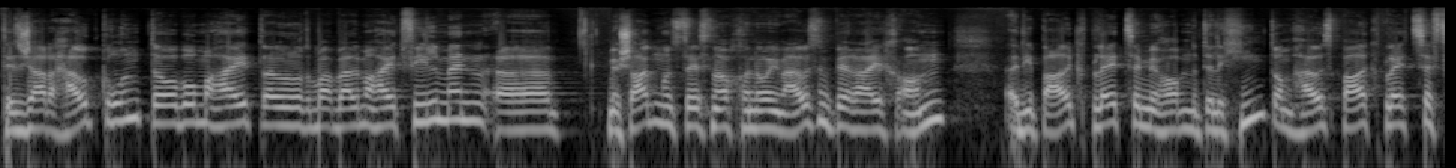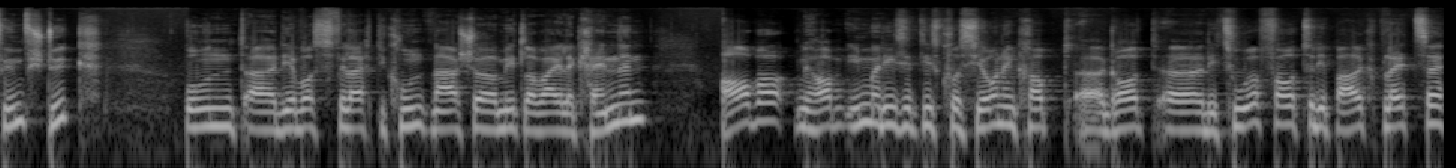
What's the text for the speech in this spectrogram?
Das ist auch der Hauptgrund, wo wir heute, weil wir heute filmen. Äh, wir schauen uns das nachher noch im Außenbereich an. Äh, die Parkplätze, wir haben natürlich hinterm Haus Parkplätze, fünf Stück. Und äh, die, was vielleicht die Kunden auch schon mittlerweile kennen. Aber wir haben immer diese Diskussionen gehabt, gerade die Zufahrt zu den Parkplätzen.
